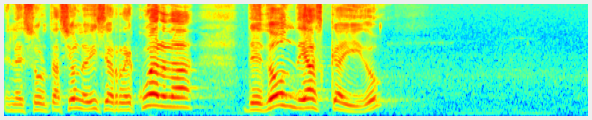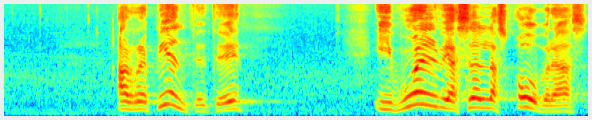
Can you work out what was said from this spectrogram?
en la exhortación le dice, recuerda de dónde has caído, arrepiéntete y vuelve a hacer las obras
